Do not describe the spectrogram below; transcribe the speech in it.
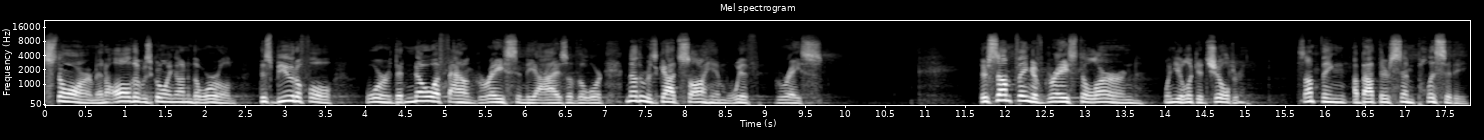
storm and all that was going on in the world, this beautiful word that Noah found grace in the eyes of the Lord. In other words, God saw him with grace. There's something of grace to learn when you look at children, something about their simplicity,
